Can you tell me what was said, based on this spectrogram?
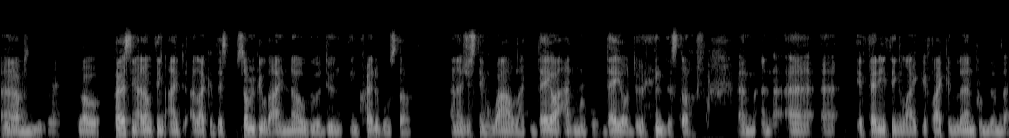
Um, yeah, So personally, I don't think I like. There's so many people that I know who are doing incredible stuff, and I just think, wow, like they are admirable. They are doing the stuff, um, and uh, uh, if anything, like if I can learn from them, that,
